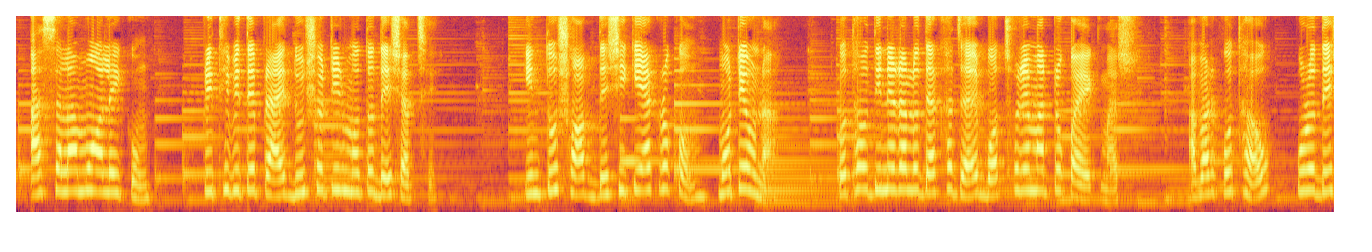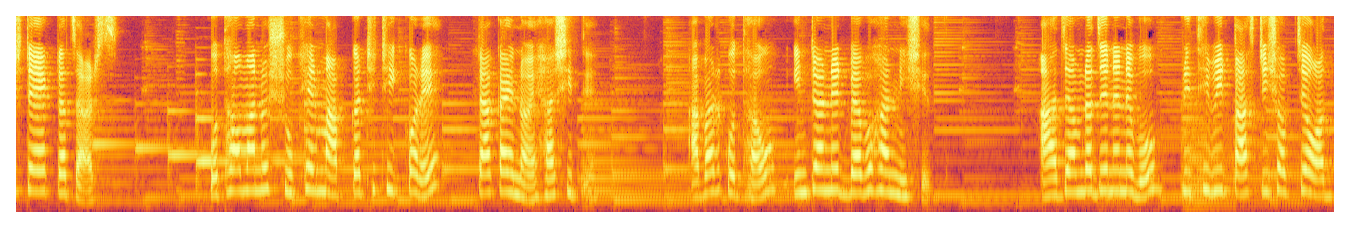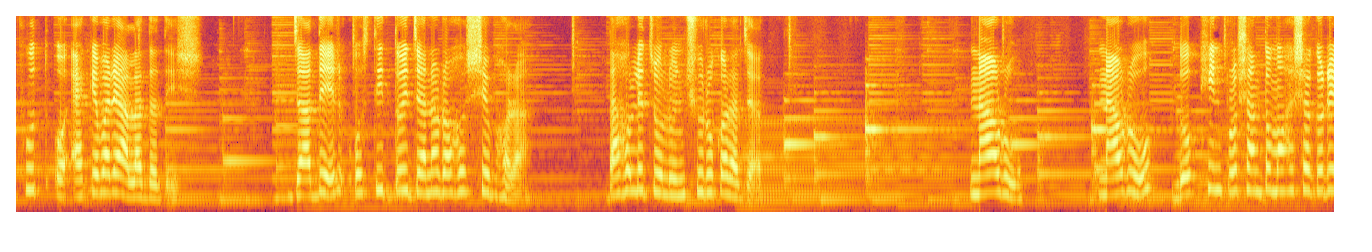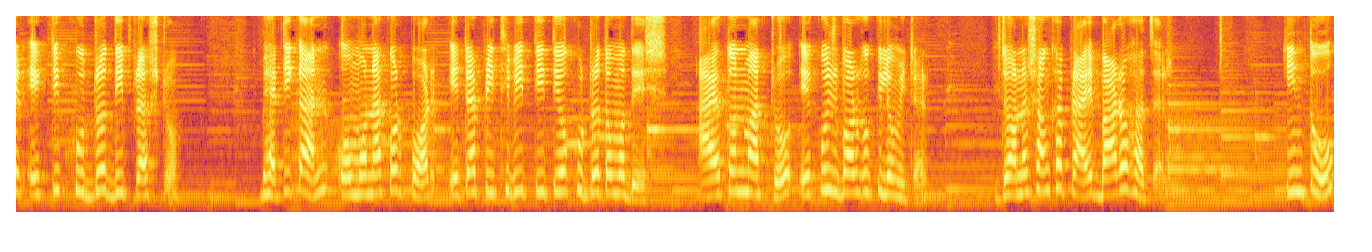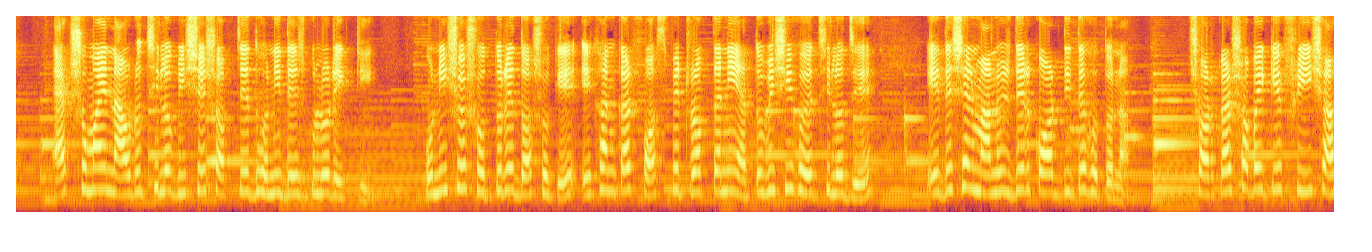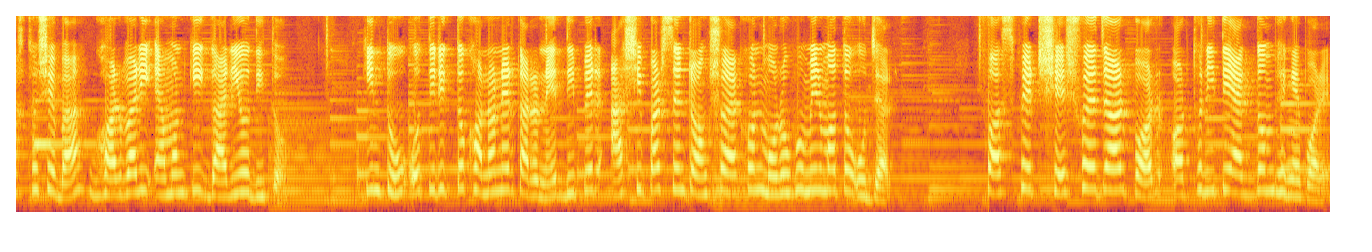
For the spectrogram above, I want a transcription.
আসসালামু আলাইকুম। পৃথিবীতে প্রায় দুশোটির মতো দেশ আছে। কিন্তু সব দেশই কি একরকম? মোটেও না। কোথাও দিনের আলো দেখা যায় বছরে মাত্র কয়েক মাস। আবার কোথাও পুরো দেশটা একটা চার্চ কোথাও মানুষ সুখের মাপকাঠি ঠিক করে, টাকায় নয় হাসিতে। আবার কোথাও ইন্টারনেট ব্যবহার নিষেধ। আজ আমরা জেনে নেব পৃথিবীর পাঁচটি সবচেয়ে অদ্ভুত ও একেবারে আলাদা দেশ। যাদের অস্তিত্বই যেন রহস্যে ভরা। তাহলে চলুন শুরু করা যাক। নাউরু নাউরু দক্ষিণ প্রশান্ত মহাসাগরের একটি ক্ষুদ্র দ্বীপরাষ্ট্র। ভ্যাটিকান ও মোনাকোর পর এটা পৃথিবীর তৃতীয় ক্ষুদ্রতম দেশ, আয়তন মাত্র একুশ বর্গ কিলোমিটার। জনসংখ্যা প্রায় বারো হাজার। কিন্তু একসময় নাউরু ছিল বিশ্বের সবচেয়ে ধনী দেশগুলোর একটি। উনিশশো সত্তরের দশকে এখানকার ফসফেট রপ্তানি এত বেশি হয়েছিল যে এদেশের মানুষদের কর দিতে হতো না। সরকার সবাইকে ফ্রি স্বাস্থ্যসেবা, ঘরবাড়ি, এমনকি গাড়িও দিত। কিন্তু অতিরিক্ত খননের কারণে দ্বীপের আশি পার্সেন্ট অংশ এখন মরুভূমির মতো উজাড়। ফসফেট শেষ হয়ে যাওয়ার পর অর্থনীতি একদম ভেঙে পড়ে।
